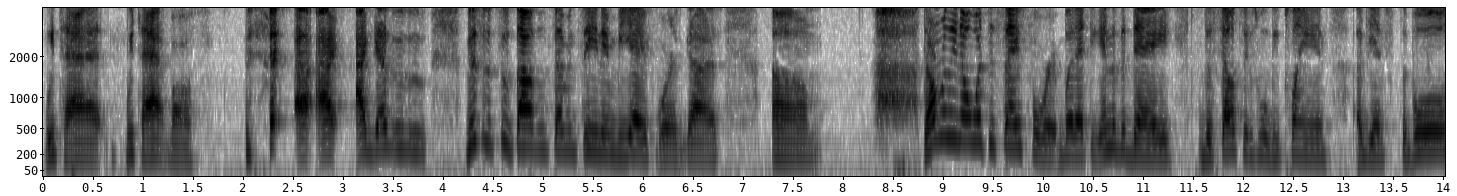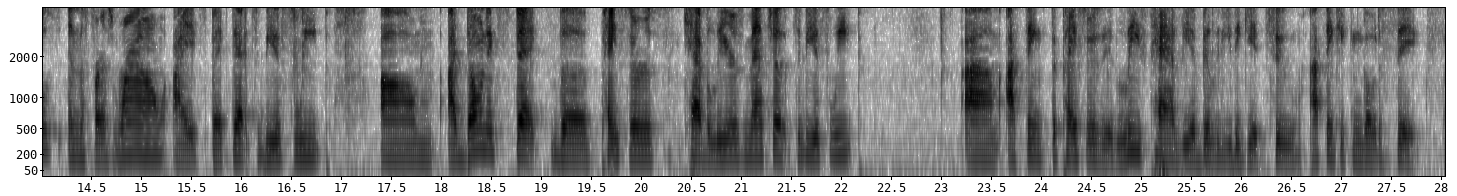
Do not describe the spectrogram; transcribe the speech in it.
We tied. We tied, boss. I, I I guess this is this is 2017 NBA for us guys. Um, don't really know what to say for it, but at the end of the day, the Celtics will be playing against the Bulls in the first round. I expect that to be a sweep. Um, I don't expect the Pacers Cavaliers matchup to be a sweep. Um, I think the Pacers at least have the ability to get two. I think it can go to six.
